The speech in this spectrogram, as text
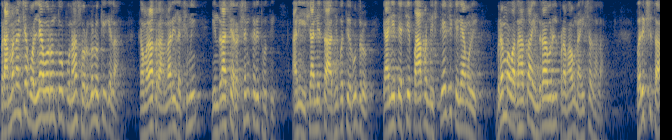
ब्राह्मणांच्या बोलण्यावरून तो पुन्हा स्वर्गलोकी गेला. कमळात राहणारी लक्ष्मी इंद्राचे रक्षण करीत होती आणि ईशान्येचा अधिपती रुद्र यांनी त्याचे पाप निस्तेज केल्यामुळे ब्रह्मवधाचा इंद्रावरील प्रभाव नाहीसा झाला. परीक्षिता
